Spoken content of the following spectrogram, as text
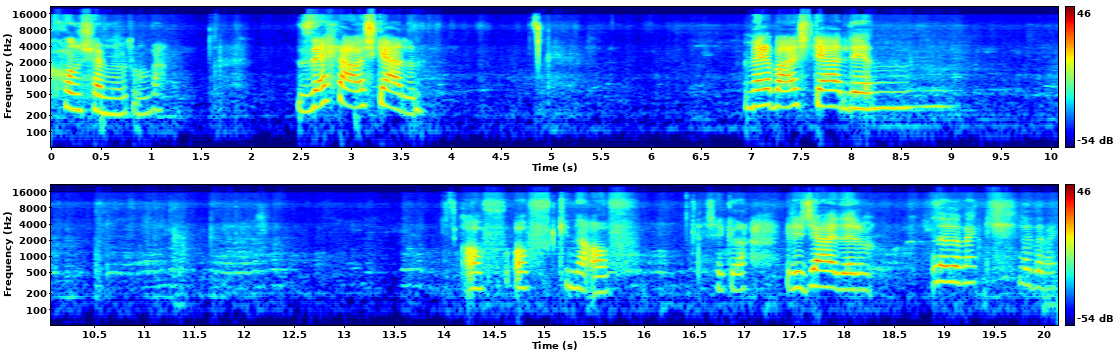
konuşamıyorum ben. Zehra hoş geldin. Merhaba hoş geldin. Of of yine of. Teşekkürler. Rica ederim. Ne demek? Ne demek?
